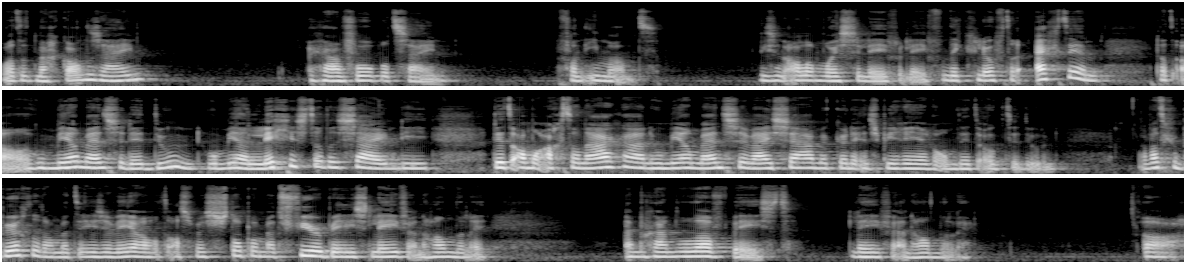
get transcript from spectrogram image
wat het maar kan zijn ga een voorbeeld zijn van iemand die zijn allermooiste leven leeft. Want ik geloof er echt in dat al, hoe meer mensen dit doen, hoe meer lichtjes er dus zijn die dit allemaal achterna gaan, hoe meer mensen wij samen kunnen inspireren om dit ook te doen. En wat gebeurt er dan met deze wereld als we stoppen met fear-based leven en handelen en we gaan love-based leven en handelen? Oh,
